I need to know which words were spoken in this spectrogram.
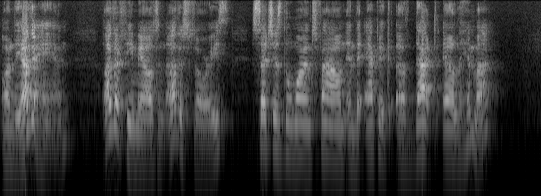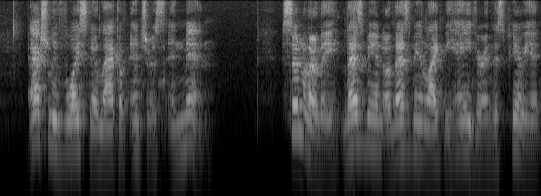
On the other hand, other females in other stories, such as the ones found in the epic of Dat el Hima, actually voice their lack of interest in men. Similarly, lesbian or lesbian like behavior in this period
